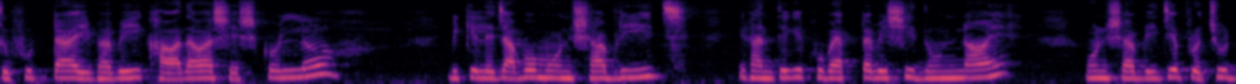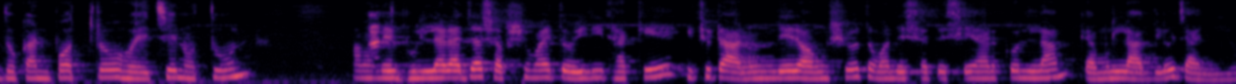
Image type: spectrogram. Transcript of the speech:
দুপুরটা এইভাবেই খাওয়া দাওয়া শেষ করল। বিকেলে যাব মনসা ব্রিজ। এখান থেকে খুব একটা বেশি দূর নয়। মনসা ব্রিজে প্রচুর দোকানপত্র হয়েছে নতুন। আমাদের ভুল্লা রাজা সবসময় তৈরি থাকে। কিছুটা আনন্দের অংশ তোমাদের সাথে শেয়ার করলাম। কেমন লাগল জানিও।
